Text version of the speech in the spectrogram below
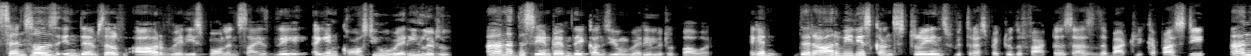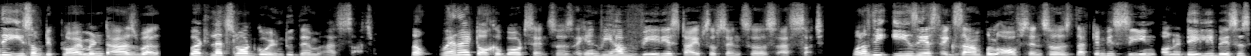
sensors in themselves are very small in size. They again cost you very little and at the same time they consume very little power. Again, there are various constraints with respect to the factors as the battery capacity and the ease of deployment as well, but let's not go into them as such. Now, when I talk about sensors, again, we have various types of sensors as such. One of the easiest example of sensors that can be seen on a daily basis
